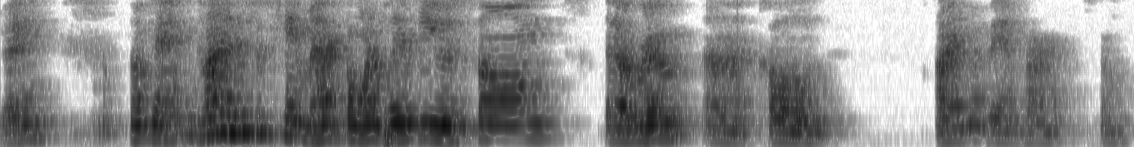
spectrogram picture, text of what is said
Ready? Okay. Hi, this is Kate Mac. I want to play for you a song that I wrote uh, called I'm a Vampire. So.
